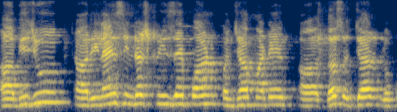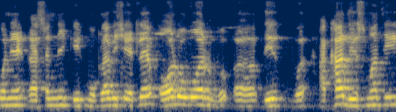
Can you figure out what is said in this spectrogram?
બીજું રિલાયન્સ ઇન્ડસ્ટ્રીઝે પણ પંજાબ માટે દસ હજાર લોકોને રાશનની કીટ મોકલાવી છે. એટલે ઓલ ઓવર આખા દેશમાંથી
